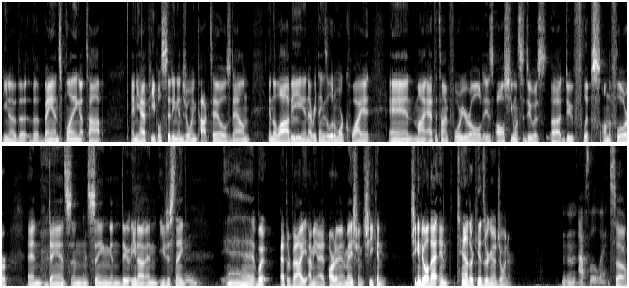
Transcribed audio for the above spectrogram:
you know the the bands playing up top, and you have people sitting enjoying cocktails down in the lobby, mm-hmm. and everything's a little more quiet. And my at the time four year old is all she wants to do is uh, do flips on the floor and dance and sing and do you know and you just think mm-hmm. yeah but at their value i mean at art of animation she can she can do all that and 10 other kids are going to join her. Mm-hmm, absolutely. So.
